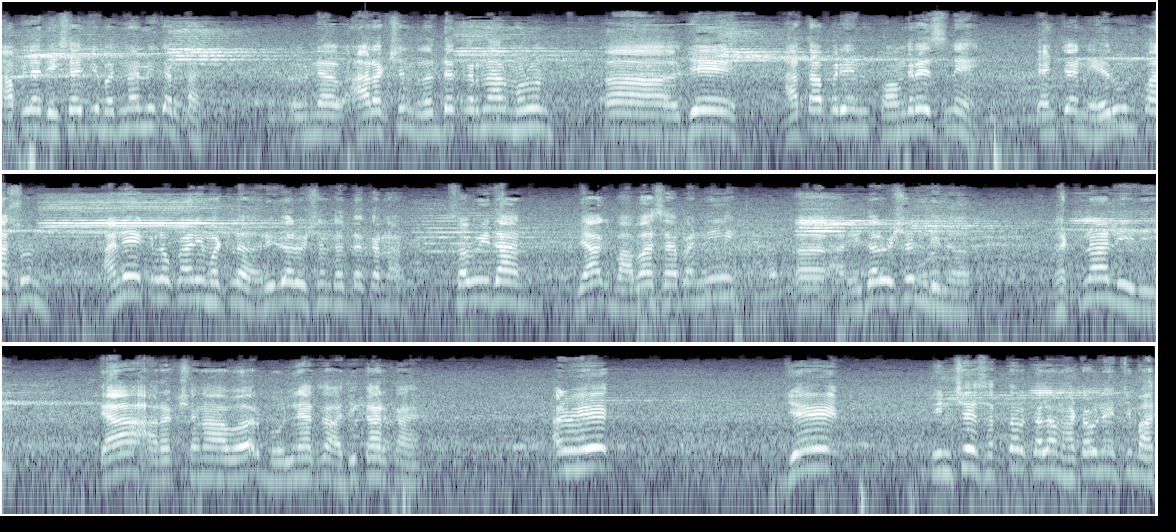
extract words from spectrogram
आपल्या देशाची बदनामी करतात. आरक्षण रद्द करणार म्हणून जे आतापर्यंत काँग्रेसने त्यांच्या नेहरूंपासून अनेक लोकांनी म्हटलं रिझर्वेशन रद्द करणार. संविधान ज्या बाबासाहेबांनी रिझर्वेशन दिलं घटना लिहिली. त्या आरक्षणावर बोलण्याचा अधिकार काय? आणि हे जे तीनशे सत्तर कलम हटवण्याची बात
